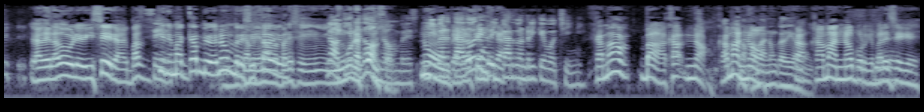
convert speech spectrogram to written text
La de la doble visera. Va- Sí. Tiene más cambio de nombre ese Cambio, no estadio. me parece No, ningún tiene dos nombres. Nunca, Libertadores. Ricardo Enrique Bochini. Jamás va, ja- no, jamás No, no. jamás, nunca diga Ja- nunca. jamás no, porque parece que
